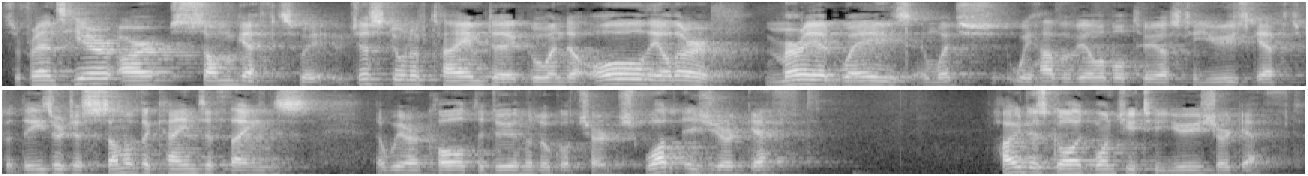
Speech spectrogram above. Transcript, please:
So, friends, here are some gifts. We just don't have time to go into all the other myriad ways in which we have available to us to use gifts, but these are just some of the kinds of things that we are called to do in the local church. What is your gift? How does God want you to use your gift?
